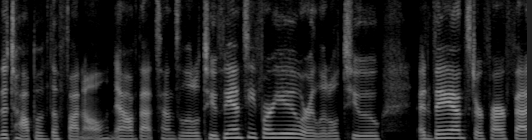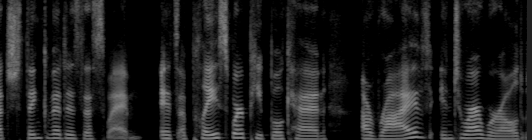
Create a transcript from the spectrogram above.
the top of the funnel. Now, if that sounds a little too fancy for you or a little too advanced or far fetched, think of it as this way it's a place where people can arrive into our world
